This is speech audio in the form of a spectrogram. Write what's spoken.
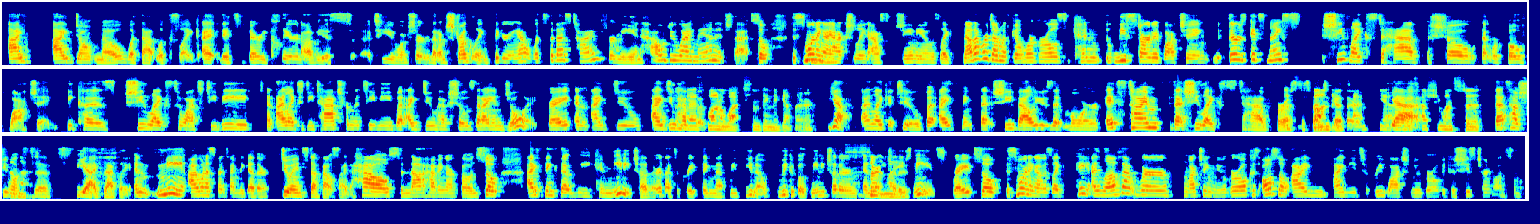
I I don't know what that looks like. I, it's very clear and obvious to you, I'm sure, that I'm struggling figuring out what's the best time for me and how do I manage that. So this morning, mm-hmm. I actually asked Janie, I was like, now that we're done with Gilmore Girls, can we started watching? There's, it's nice she likes to have a show that we're both watching because she likes to watch TV and I like to detach from the TV, but I do have shows that I enjoy, right? And I do, I do you have. Guys want to watch something together yeah, I like it too, but I think that she values it more. It's time that she likes to have for it's us to spend together. Time. Yeah, yeah, that's how she wants to. That's how she wants to. Yeah, exactly. And me, I want to spend time together doing stuff outside the house and not having our phones. So I think that we can meet each other. That's a great thing that we, you know, we could both meet each other and, and each other's needs, right? So this morning I was like, hey, I love that we're watching New Girl because also I I need to rewatch New Girl because she's turned on some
